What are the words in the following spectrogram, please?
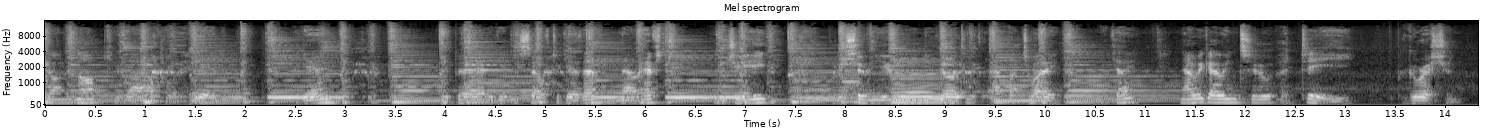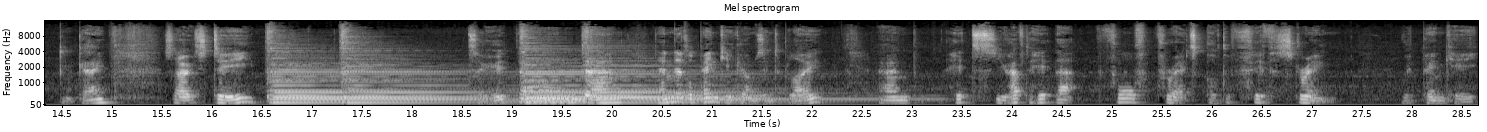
Gonna knock you off your head. Again. You better get yourself together. Now F and G. Pretty soon you, you go to that to A. Okay. Now we go into a D progression. Okay. So it's D. So you down, down. Then little pinky comes into play and hits you have to hit that fourth fret of the fifth string with pinky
